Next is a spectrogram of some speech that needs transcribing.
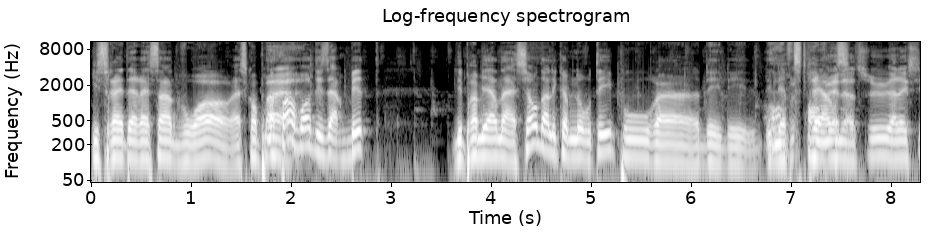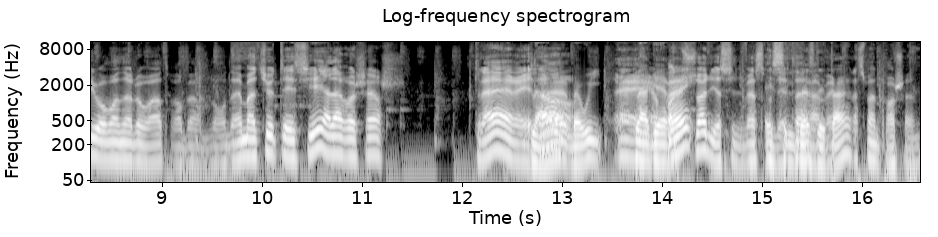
qui serait intéressant de voir. Est-ce qu'on pourrait Ouais. pas avoir des arbitres des Premières Nations dans les communautés pour euh, des, des, des- On, petites on là-dessus. Alexis Wamanaloat, Robert Blondin, Mathieu Tessier à la recherche. Claire est Claire, là. ben oui. Hey, Claire Guérin seul, il y a Sylvestre et Déter Sylvestre avec Déter. la semaine prochaine.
